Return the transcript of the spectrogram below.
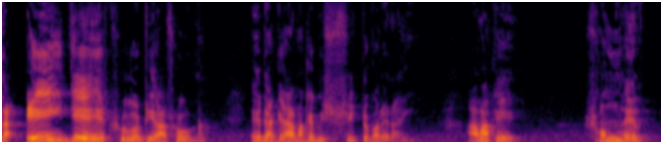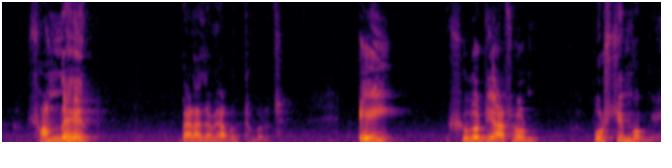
তা এই যে ষোলোটি আসন, এটাকে আমাকে বিস্মিত করে নাই। আমাকে সন্দেহের সন্দেহের বেড়া যাবে আবদ্ধ করেছে। এই ষোলোটি আসন পশ্চিমবঙ্গে,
